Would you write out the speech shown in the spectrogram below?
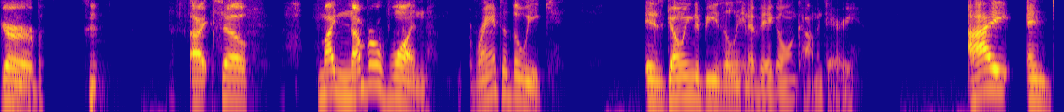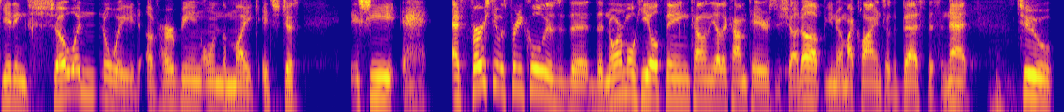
Gerb. All right. So my number one rant of the week is going to be Zelina Vega on commentary. I am getting so annoyed of her being on the mic. It's just she at first it was pretty cool. It was the the normal heel thing, telling the other commentators to shut up. You know, my clients are the best, this and that. To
